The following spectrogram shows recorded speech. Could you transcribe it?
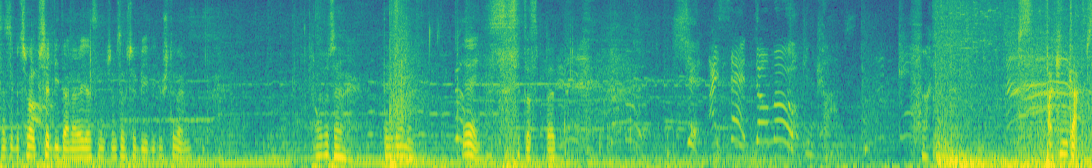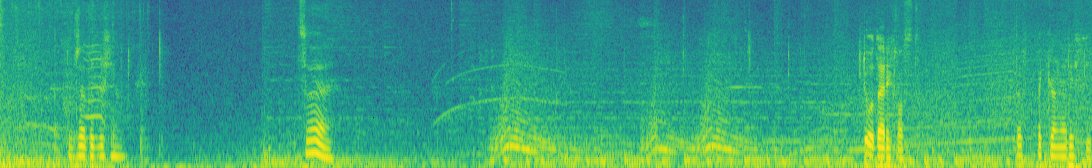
Jsem si potřeboval přebít a nevěděl jsem, čem se přebít, teď už to vím. Dobře, tak jdeme. Jej, si to. Fuck. Fucking cops. Dobře, teď bych jel. Co je? Tu, to je rychlost. To je pekelně rychlý.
